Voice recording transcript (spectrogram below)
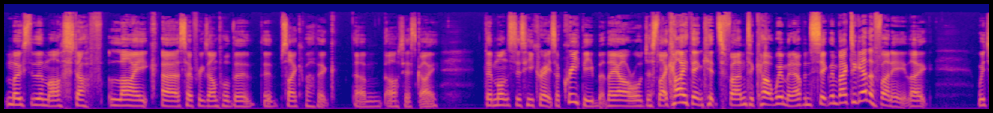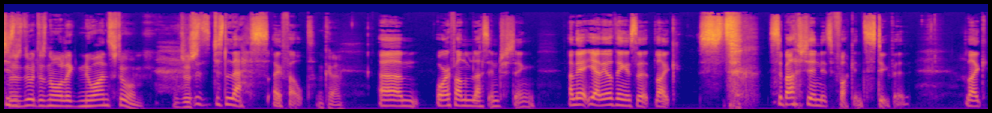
most of them are stuff like uh, so. For example, the the psychopathic um, artist guy. The monsters he creates are creepy, but they are all just like I think it's fun to cut women up and stick them back together. Funny, like, which is there's, there's no like nuance to them. Just it's just less. I felt okay. um, or I found them less interesting. And the, yeah, the other thing is that like Sebastian is fucking stupid. Like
